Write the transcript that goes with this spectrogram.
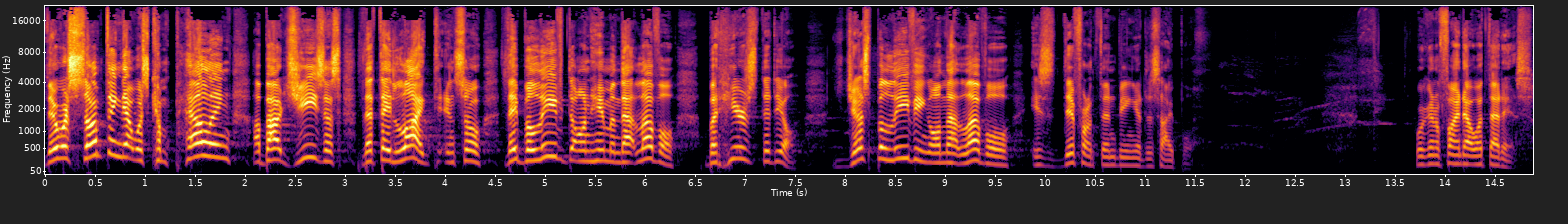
There was something that was compelling about Jesus that they liked, and so they believed on him on that level. But here's the deal just believing on that level is different than being a disciple. We're going to find out what that is.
